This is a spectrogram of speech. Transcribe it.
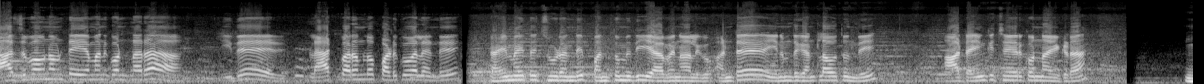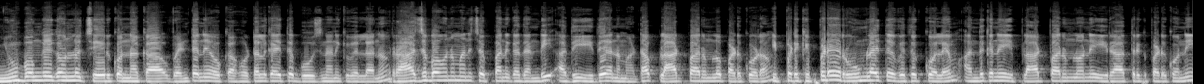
రాజభవనం అంటే ఏమనుకుంటున్నారా? ఇదే ప్లాట్ఫారంలో పడుకోవాలండి. టైం అయితే చూడండి పంతొమ్మిది యాభై నాలుగు. అంటే ఎనిమిది గంటలు అవుతుంది. ఆ టైంకి చేరుకున్నా ఇక్కడ. న్యూ బొంగైగౌన్లో చేరుకున్నాక వెంటనే ఒక హోటల్కి అయితే భోజనానికి వెళ్ళాను. రాజభవనం అని చెప్పాను కదండి అది ఇదే అనమాట ప్లాట్ఫారం లో పడుకోవడం. ఇప్పటికిప్పుడే రూమ్లో అయితే వెతుక్కోలేం. అందుకనే ఈ ప్లాట్ఫారం లోనే ఈ రాత్రికి పడుకొని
